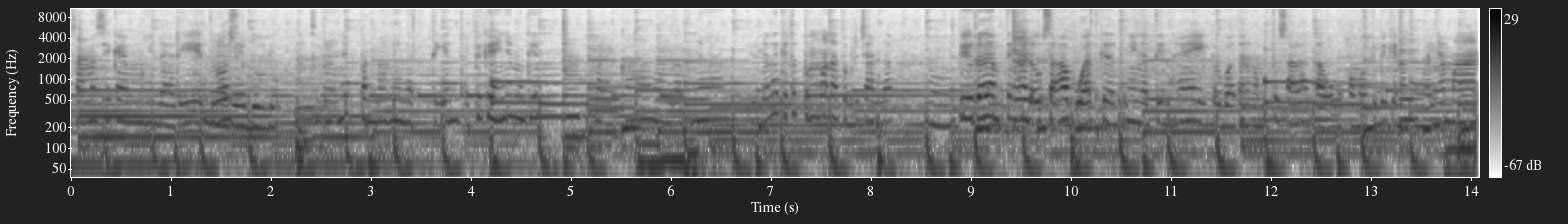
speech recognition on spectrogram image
sama sih kayak menghindari. Terus Menghindari dulu. sebenarnya pernah ngingetin tapi kayaknya mungkin tapi udah yang penting ada usaha buat kita tuh ngingetin hey perbuatan kamu tuh salah tahu kamu tuh bikin aku gak nyaman.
